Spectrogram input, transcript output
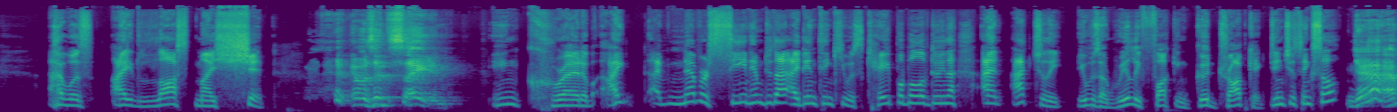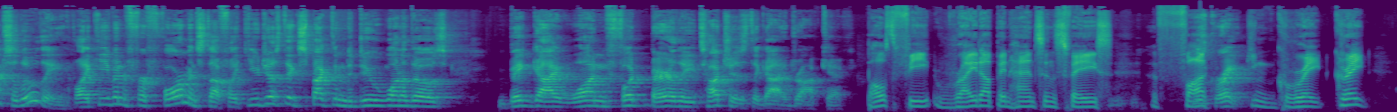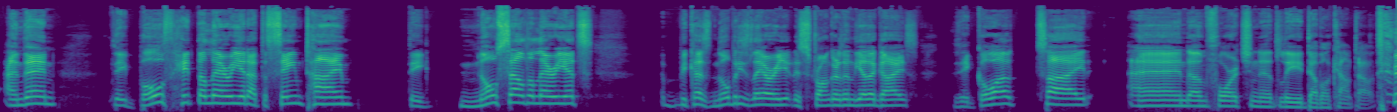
I was I lost my shit. It was insane. Incredible. I I've never seen him do that. I didn't think he was capable of doing that. And actually, it was a really fucking good drop kick. Didn't you think so? Yeah, absolutely. Like even for form and stuff, like you just expect him to do one of those big guy one foot barely touches the guy drop kick. Both feet right up in Hansen's face. It was Fuck great. fucking great, great. And then they both hit the lariat at the same time. They no sell the lariats because nobody's lariat is stronger than the other guys. They go outside and unfortunately double count out.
